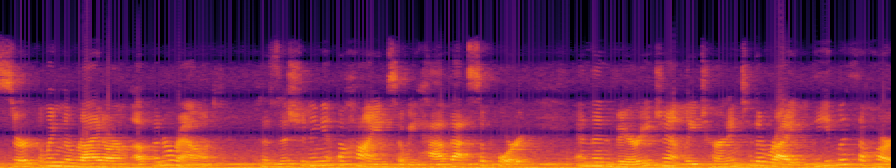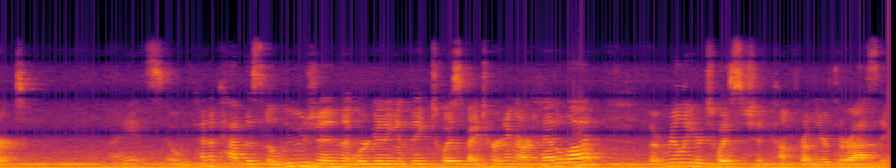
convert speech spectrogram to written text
Circling the right arm up and around, positioning it behind so we have that support, and then very gently turning to the right, lead with the heart. Right, so we kind of have this illusion that we're getting a big twist by turning our head a lot, but really your twist should come from your thoracic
